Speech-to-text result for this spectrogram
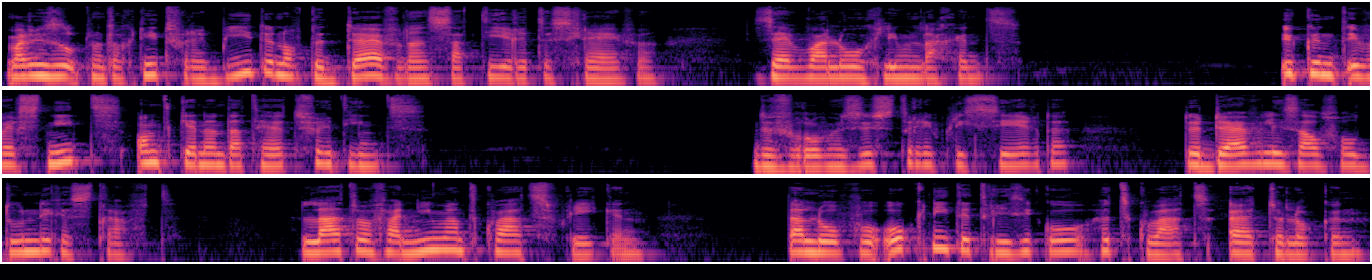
Maar u zult me toch niet verbieden op de duivel een satire te schrijven, zei Wallo glimlachend. U kunt immers niet ontkennen dat hij het verdient. De vrome zuster repliceerde: De duivel is al voldoende gestraft. Laten we van niemand kwaad spreken. Dan lopen we ook niet het risico het kwaad uit te lokken.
